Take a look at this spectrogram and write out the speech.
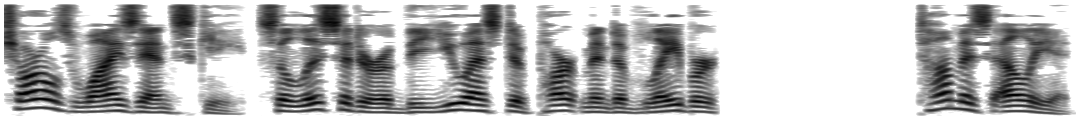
Charles Wyzanski, solicitor of the U.S. Department of Labor Thomas Elliott,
